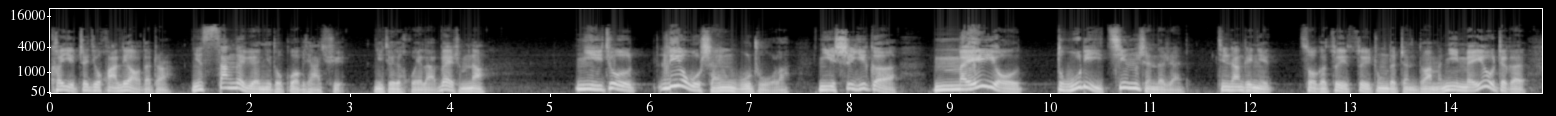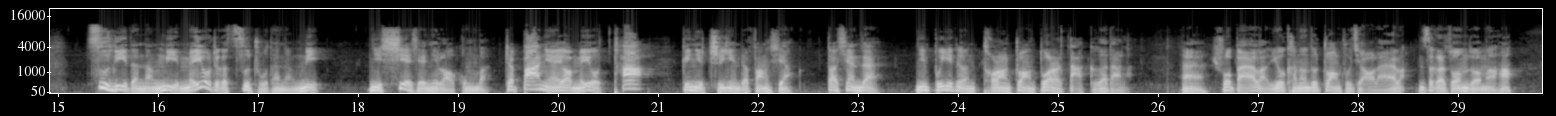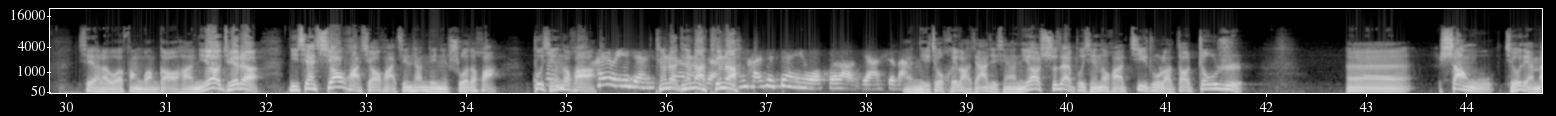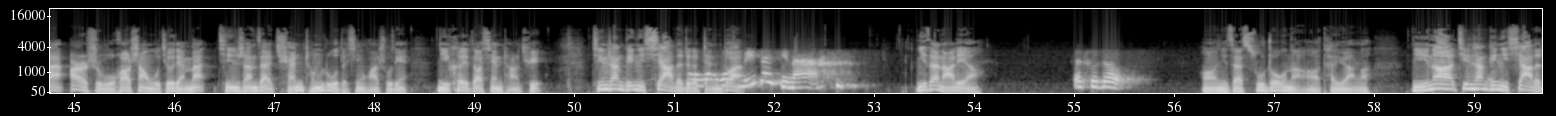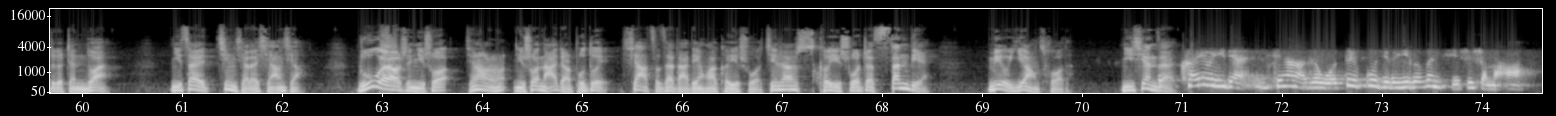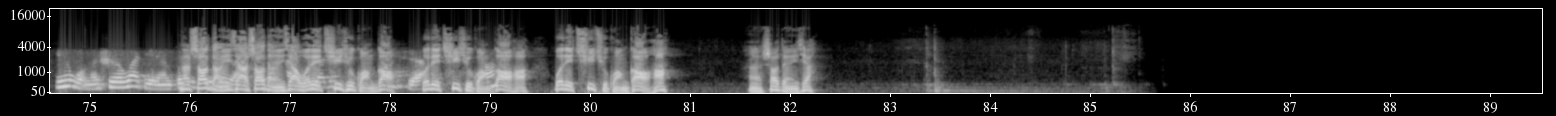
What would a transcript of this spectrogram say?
可以这句话撂在这儿。您三个月你都过不下去，你就得回来。为什么呢？你就六神无主了，你是一个没有独立精神的人。经常给你做个最最终的诊断嘛，你没有这个自立的能力，没有这个自主的能力。你谢谢你老公吧，这八年要没有他给你指引着方向。到现在，您不一定头上撞多少大疙瘩了，哎，说白了，有可能都撞出脚来了。你自个儿琢磨琢磨哈。接下来我放广告哈，你要觉着你先消化消化金山给你说的话，不行的话，还有一点，听着听着听着，您还是建议我回老家是吧？你就回老家就行。你要实在不行的话，记住了，到周日，呃。上午九点半，二十五号上午九点半，金山在泉城路的新华书店，你可以到现场去。金山给你下的这个诊断，没在济南。你在哪里啊？在苏州。哦，你在苏州呢啊，太远了。你呢？金山给你下的这个诊断，你再静下来想想。如果要是你说金老师，你说哪一点不对，下次再打电话可以说。金山可以说这三点，没有一样错的。你现在还有一点，金山老师，我最顾忌的一个问题是什么啊？因为我们是外地人，那稍等一下，稍等一下，我得去去广告，我得去去广告哈，我得去去广告哈，嗯，稍等一下。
